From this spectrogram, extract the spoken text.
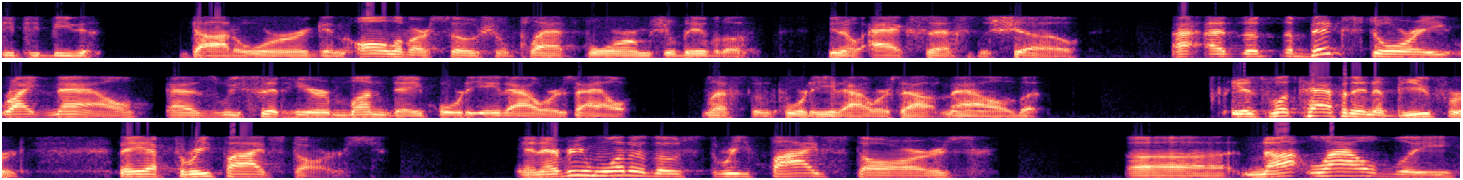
gpb.org, and all of our social platforms. You'll be able to, you know, access the show. Uh, the, the big story right now, as we sit here Monday, 48 hours out, less than 48 hours out now, but is what's happening at Buford. They have three five stars, and every one of those three five stars, uh, not loudly,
